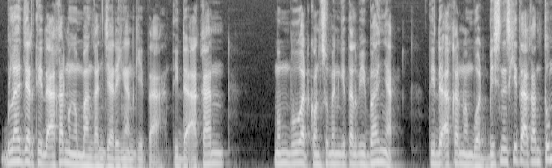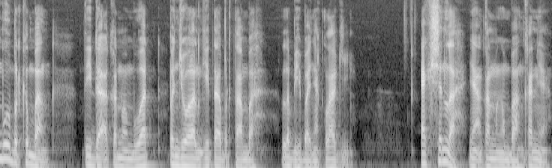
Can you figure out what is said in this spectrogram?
Belajar tidak akan mengembangkan jaringan kita, tidak akan membuat konsumen kita lebih banyak, tidak akan membuat bisnis kita akan tumbuh berkembang, tidak akan membuat penjualan kita bertambah lebih banyak lagi. Action lah yang akan mengembangkannya.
